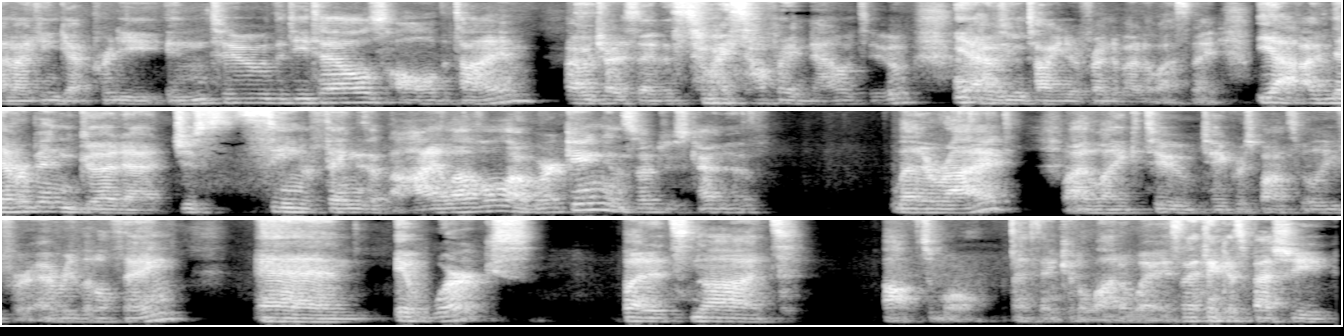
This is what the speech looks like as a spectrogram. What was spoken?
and I can get pretty into the details all the time. I would try to say this to myself right now too. Yeah, I was even talking to a friend about it last night. Yeah, I've never been good at just seeing things at the high level are working and so just kind of let it ride. I like to take responsibility for every little thing and it works, but it's not optimal, I think, in a lot of ways. And I think especially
